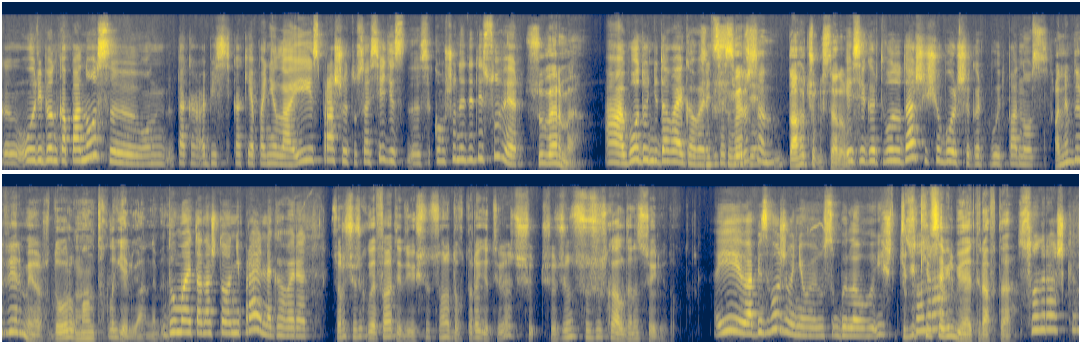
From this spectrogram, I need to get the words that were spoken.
к- у ребенка понос, э, он так объяснит, как я поняла, и спрашивает у соседей, с- с комшуны деды сувер. Su verme. А, воду не давай, говорит Çünkü su соседи. verirsen daha çok ishal olur. Если, говорит, воду дашь, еще больше, говорит, будет понос. Annem de vermiyor. Doğru mantıklı geliyor anneme. Думает она, что они правильно говорят. Sonra çocuk vefat ediyor işte. Sonra doktora götürüyor. Şu, çocuğun susuz kaldığını söylüyor doktor. И обезвоживание у- было. И ш- Çünkü sonra, kimse bilmiyor etrafta. sonra aşkım.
